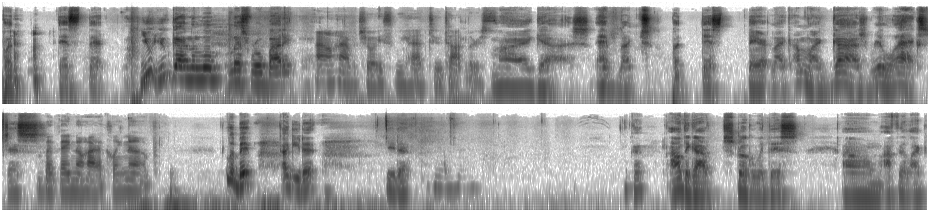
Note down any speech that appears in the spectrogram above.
Put this there. You you've gotten a little less robotic. I don't have a choice. We had two toddlers. My gosh, have like put this there. Like I'm like, gosh, relax, just But they know how to clean up. a little bit. I give you that. Give you that. Okay. I don't think I've struggled with this. Um, I feel like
